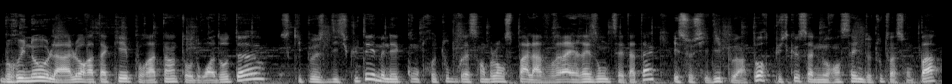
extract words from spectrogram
Bruno l'a alors attaqué pour atteinte au droit d'auteur, ce qui peut se discuter mais n'est contre toute vraisemblance pas la vraie raison de cette attaque, et ceci dit peu importe puisque ça ne nous renseigne de toute façon pas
